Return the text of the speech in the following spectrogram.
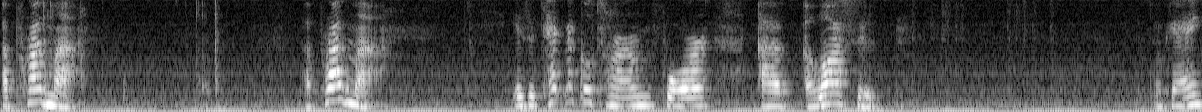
A pragma. A pragma is a technical term for a, a lawsuit. Okay?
